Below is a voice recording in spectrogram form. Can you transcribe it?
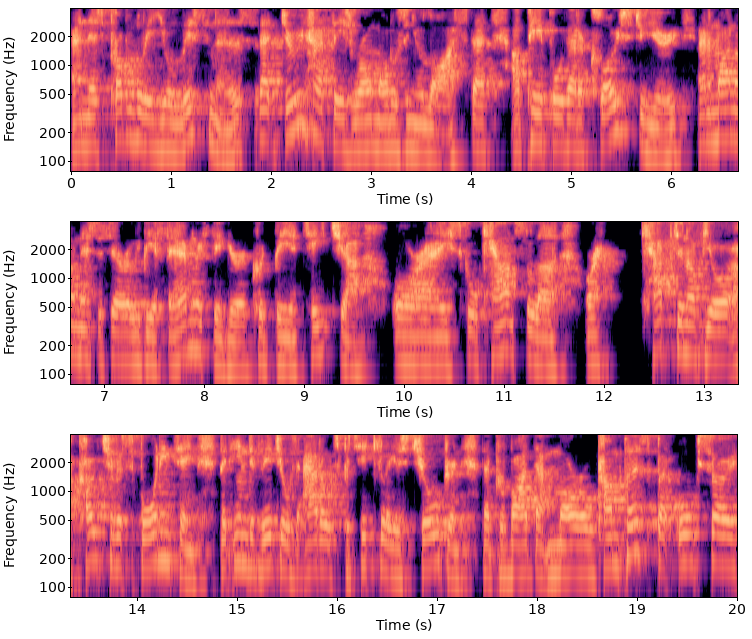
And there's probably your listeners that do have these role models in your life that are people that are close to you. And it might not necessarily be a family figure, it could be a teacher or a school counselor or a captain of your, a coach of a sporting team, but individuals, adults, particularly as children that provide that moral compass, but also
